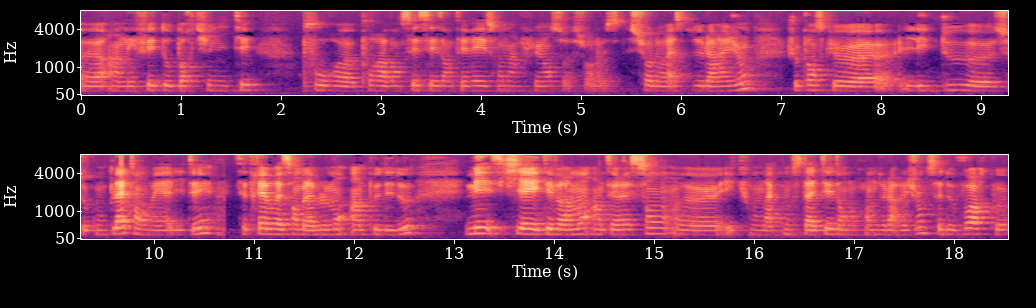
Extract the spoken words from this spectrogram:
un effet d'opportunité pour, euh, pour avancer ses intérêts et son influence sur le, sur le reste de la région. Je pense que euh, les deux euh, se complètent en réalité. C'est très vraisemblablement un peu des deux. Mais ce qui a été vraiment intéressant euh, et qu'on a constaté dans l'ensemble de la région, c'est de voir que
